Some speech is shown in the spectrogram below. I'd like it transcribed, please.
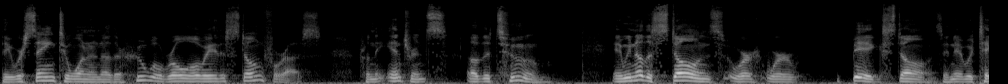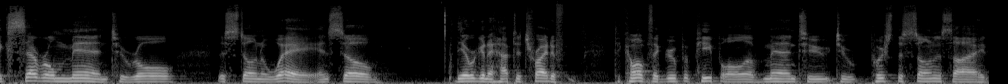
They were saying to one another, Who will roll away the stone for us from the entrance of the tomb? And we know the stones were, were big stones, and it would take several men to roll the stone away. And so they were going to have to try to, to come up with a group of people, of men, to, to push the stone aside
